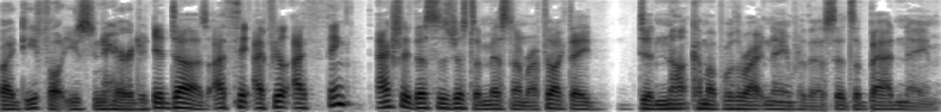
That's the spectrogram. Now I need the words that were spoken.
by default, used inherited. It does. I think. I feel. I think actually this is just a misnomer. I feel like they did not come up with the right name for this. It's a bad name.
